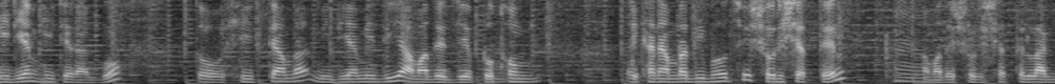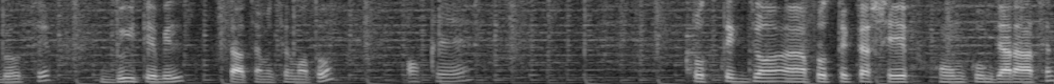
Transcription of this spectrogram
মিডিয়াম হিটে রাখব। তো হিটটা আমরা মিডিয়ামে দিয়ে আমাদের যে প্রথম এখানে আমরা দিব হচ্ছে সরিষার তেল। আমাদের সরিষার তেল লাগবে হচ্ছে দুই টেবিল চা চামচের মতো। ওকে। প্রত্যেক প্রত্যেকটা শেফ হোম কুক যারা আছেন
